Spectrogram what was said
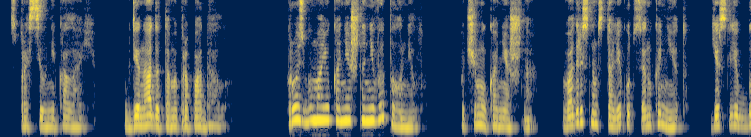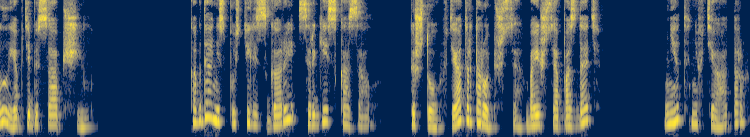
– спросил Николай. «Где надо, там и пропадал». «Просьбу мою, конечно, не выполнил». «Почему, конечно? В адресном столе Куценко нет. Если б был, я б тебе сообщил». Когда они спустились с горы, Сергей сказал. «Ты что, в театр торопишься? Боишься опоздать?» «Нет, не в театр.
